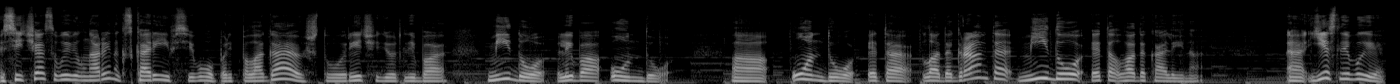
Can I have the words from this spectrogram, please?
сейчас вывел на рынок, скорее всего, предполагаю, что речь идет либо Мидо, либо Ондо. Ондо – это Лада Гранта, Мидо – это Лада Калина. А, Если вы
